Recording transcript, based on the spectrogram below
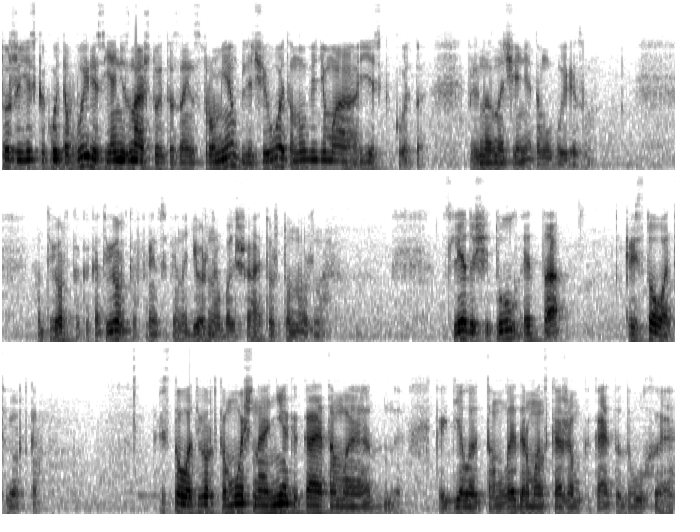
тоже есть какой-то вырез. Я не знаю, что это за инструмент, для чего это. Ну, видимо, есть какое-то предназначение этому вырезу. Отвертка как отвертка, в принципе, надежная, большая, то, что нужно. Следующий тул это крестовая отвертка. Крестовая отвертка мощная, не какая там, э, как делают там Ледерман, скажем, какая-то двух Э,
